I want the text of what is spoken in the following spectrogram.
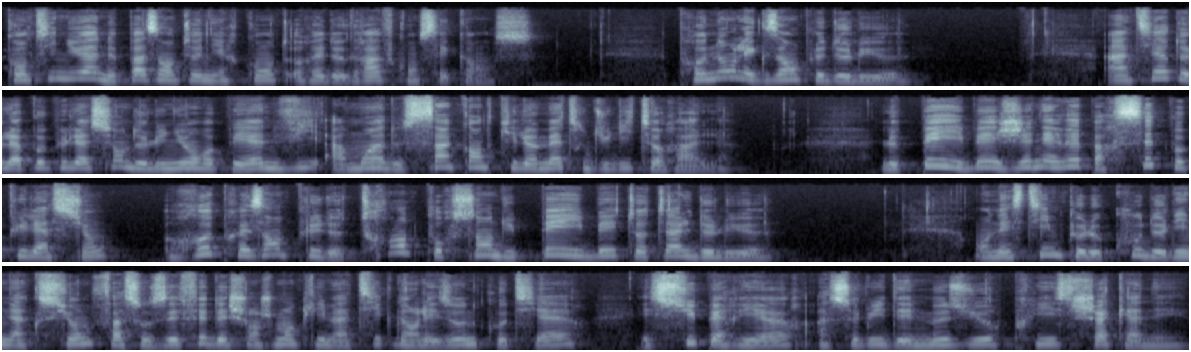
Continuer à ne pas en tenir compte aurait de graves conséquences. Prenons l'exemple de l'UE. Un tiers de la population de l'Union européenne vit à moins de 50 km du littoral. Le PIB généré par cette population représente plus de 30% du PIB total de l'UE on estime que le coût de l'inaction face aux effets des changements climatiques dans les zones côtières est supérieur à celui des mesures prises chaque année.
